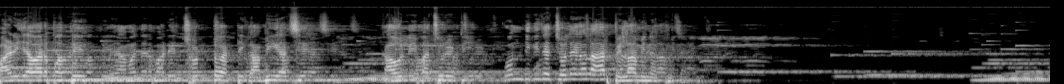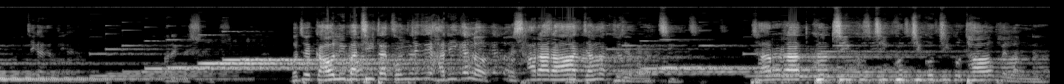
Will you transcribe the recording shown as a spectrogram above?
বাড়ি যাওয়ার পথে আমাদের বাড়ির ছোট্ট একটি গাভী আছে, কাউলি বাছুরিটি। কোন দিকে যে চলে গেল আর পেলামই না খুঁজে। বলছে, কাউলি বাছিটা কোন জায়গায় হারিয়ে গেল, সারা রাত যেন খুঁজে বেড়াচ্ছি। সারা রাত খুঁজছি খুঁজছি খুঁজছি খুঁজছি, কোথাও পেলাম না।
